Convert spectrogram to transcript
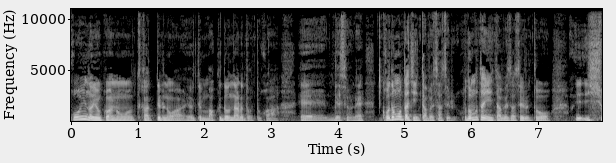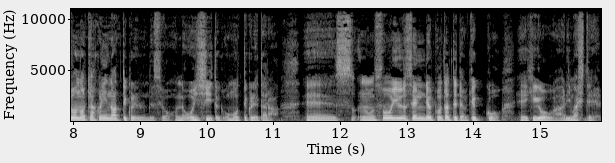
こういうのよくあの、使ってるのは、マクドナルドとか、えー、ですよね。子供たちに食べさせる。子供たちに食べさせると、一生の客になってくれるんですよ。美味しいと思ってくれたら。えー、そそういう戦略を立てては結構、えー、企業がありまして。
